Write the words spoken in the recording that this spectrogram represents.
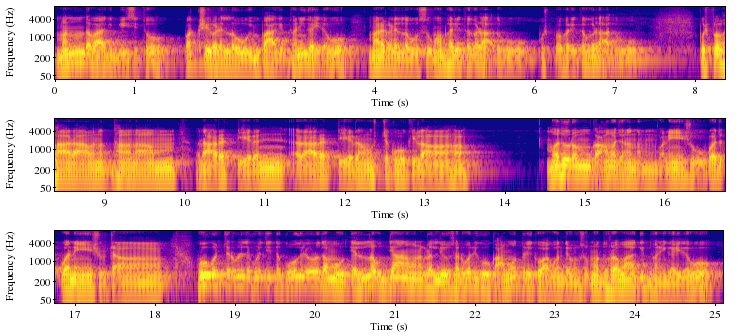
ಮಂದವಾಗಿ ಬೀಸಿತು. ಪಕ್ಷಿಗಳೆಲ್ಲವೂ ಇಂಪಾಗಿ ಧ್ವನಿಗೈದವು. ಮರಗಳೆಲ್ಲವೂ ಸುಮಭರಿತಗಳಾದವು. ಪುಷ್ಪಭರಿತಗಳಾದವು. ಪುಷ್ಪಭಾರಾವನದ್ಧಾನಾಂ ರಾರಟ್ಯೇರನ್ ರಾರಟ್ಯೇರನುಶ್ಚ ಕೋಕಿಲಾ ಮಧುರಂ ಕಾಮಜನನಂ ವನೇಶು ಉಪವನೇಶು ಚ. ಹೂಗೊಂಚರುಗಳಲ್ಲಿ ಕುಳಿತಿದ್ದ ಕೋಗಿಲೆಗಳು ತಮ್ಮ ಎಲ್ಲ ಉದ್ಯಾನವನಗಳಲ್ಲಿಯೂ ಸರ್ವರಿಗೂ ಕಾಮೋದ್ರೇಕವಾಗುವಂತೆ ಮಧುರವಾಗಿ ಧ್ವನಿಗೈದವು.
